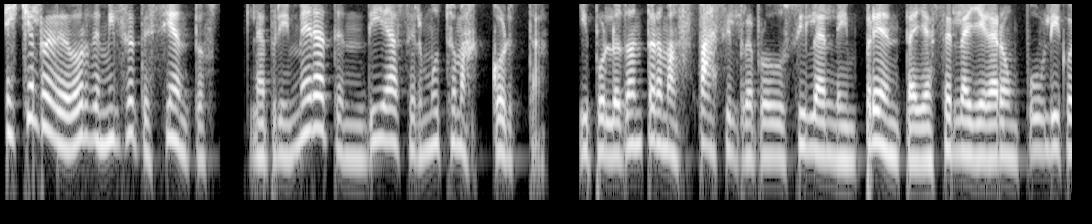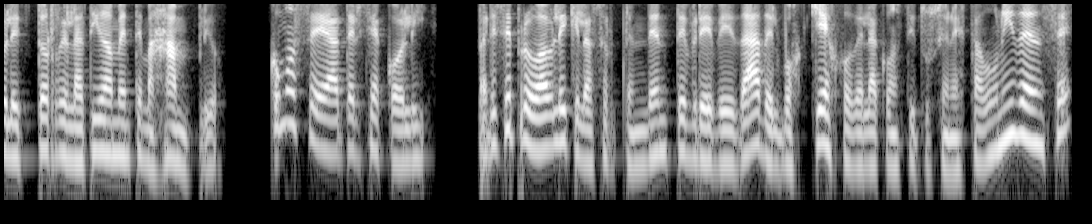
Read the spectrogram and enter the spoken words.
es que alrededor de 1700 la primera tendía a ser mucho más corta y por lo tanto era más fácil reproducirla en la imprenta y hacerla llegar a un público lector relativamente más amplio. Como sea, Tercia Colli, parece probable que la sorprendente brevedad del bosquejo de la Constitución estadounidense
